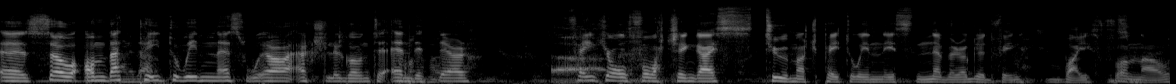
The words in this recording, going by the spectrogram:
Uh, so, on that pay to winness, we are actually going to end it there. Thank you all for watching, guys. Too much pay to win is never a good thing. Bye for now.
